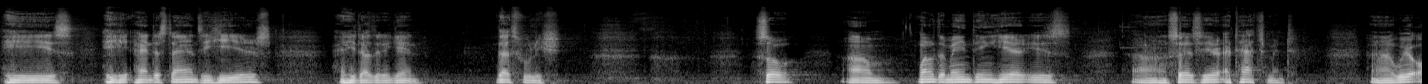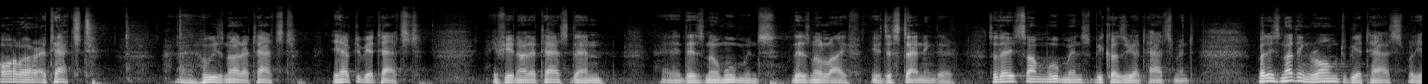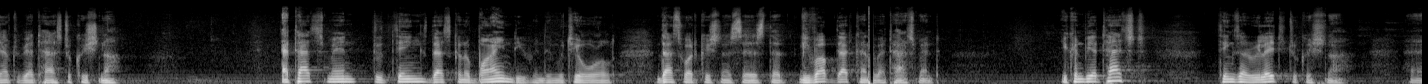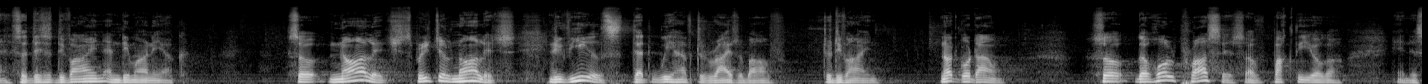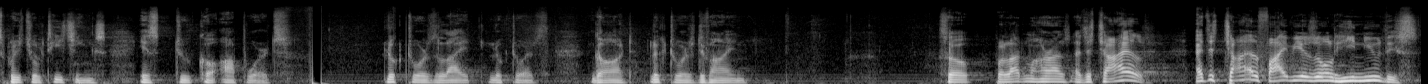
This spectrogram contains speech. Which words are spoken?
He is he understands, he hears, and he does it again. That's foolish. So um, one of the main thing here is uh, says here attachment. Uh, we all are attached. Uh, who is not attached? You have to be attached. If you're not attached, then uh, there's no movements, there's no life. You're just standing there. So there is some movements because of your attachment. But there's nothing wrong to be attached, but you have to be attached to Krishna. Attachment to things that's going to bind you in the material world. That's what Krishna says, that give up that kind of attachment. You can be attached, things are related to Krishna. Uh, so this is divine and demoniac. So knowledge, spiritual knowledge, reveals that we have to rise above to divine, not go down. So the whole process of bhakti yoga in the spiritual teachings is to go upwards. Look towards the light, look towards God, look towards divine. So Prahlad Maharaj, as a child, as a child, five years old, he knew this.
